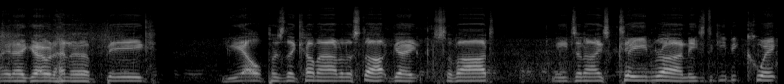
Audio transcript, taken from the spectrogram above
Way they go and a big yelp as they come out of the start gate. Savard needs a nice clean run, needs to keep it quick.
